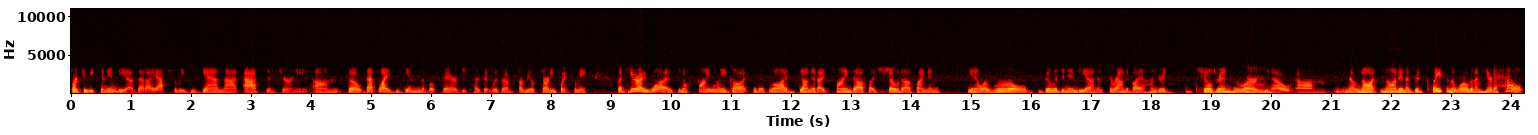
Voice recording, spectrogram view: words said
for two weeks in India, that I actually began that active journey. Um, so that's why I begin the book there because it was a, a real starting point for me. But here I was, you know, finally got to this. Well, I've done it. I've signed up. I've showed up. I'm in, you know, a rural village in India, and I'm surrounded by a hundred children who are, mm. you know, um, you know, not not in a good place in the world, and I'm here to help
